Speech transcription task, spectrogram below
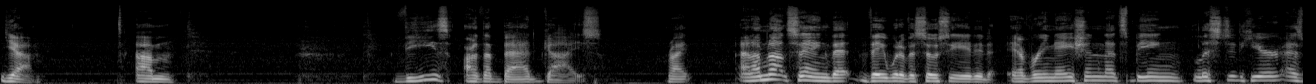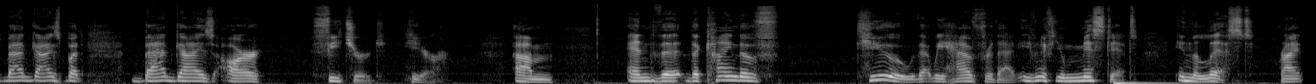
yeah. Um, these are the bad guys, right? And I'm not saying that they would have associated every nation that's being listed here as bad guys, but bad guys are featured here. Um, and the the kind of cue that we have for that, even if you missed it in the list, right?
